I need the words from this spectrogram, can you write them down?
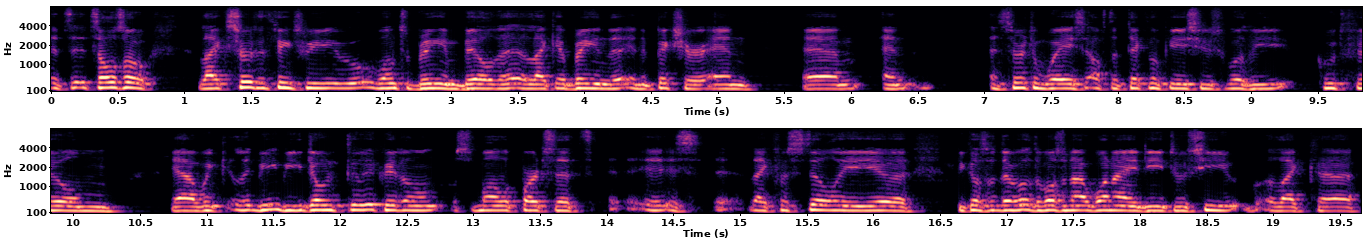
it's it's also like certain things we want to bring in build uh, like uh, bring in the in the picture and um and and certain ways of the technical issues what we could film yeah, we we, don't do it on smaller parts that is like for still uh, because there was there was not one idea to see like uh,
